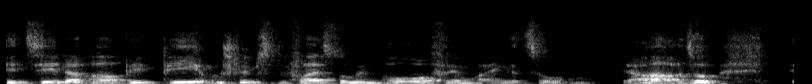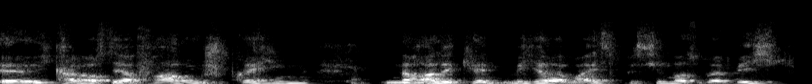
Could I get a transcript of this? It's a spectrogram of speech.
etc. pp. und schlimmstenfalls noch mit dem Horrorfilm reingezogen. Ja, also äh, ich kann aus der Erfahrung sprechen. Nale kennt mich ja, er weiß ein bisschen was über mich.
